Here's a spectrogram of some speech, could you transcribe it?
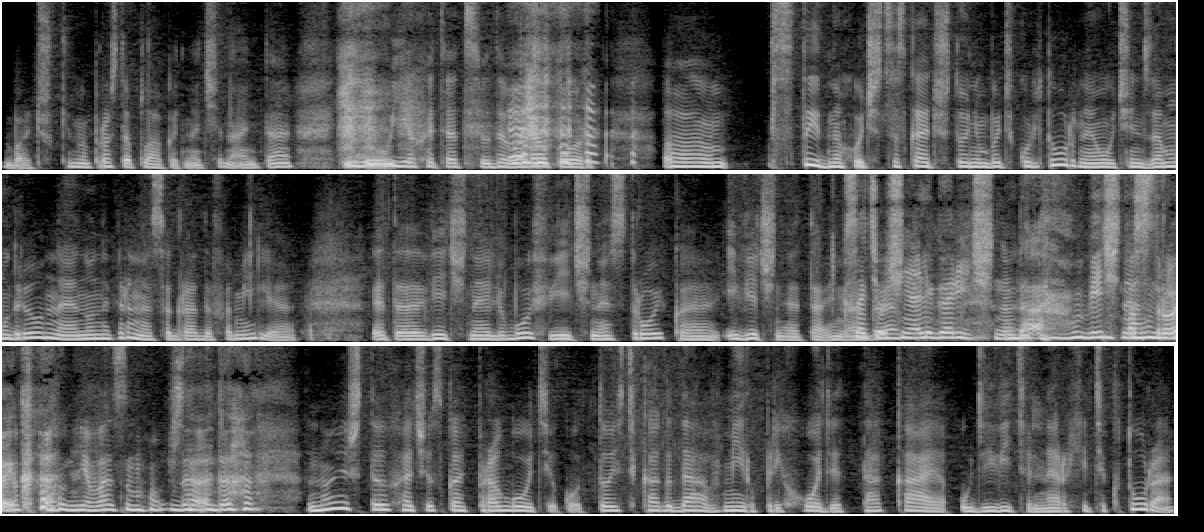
Батюшки, ну просто плакать начинать, да? Или уехать отсюда в аэропорт. Эм, стыдно, хочется сказать что-нибудь культурное, очень замудренное, но, наверное, Саграда Фамилия — это вечная любовь, вечная стройка и вечная тайна. Кстати, да? очень аллегорично. Да. Вечная вполне, стройка. Вполне возможно. Да, да. Ну и что хочу сказать про готику. То есть, когда в мир приходит такая удивительная архитектура,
